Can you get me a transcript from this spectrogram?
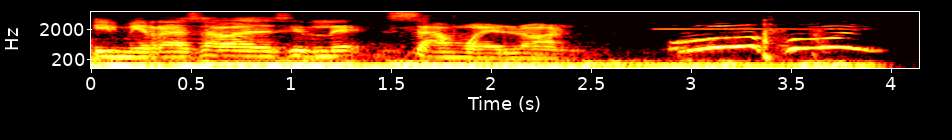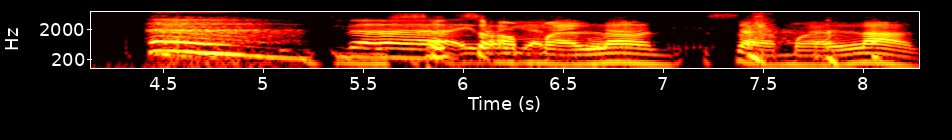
Y mi raza va a decirle Samuelón. Samalán, Samalán,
